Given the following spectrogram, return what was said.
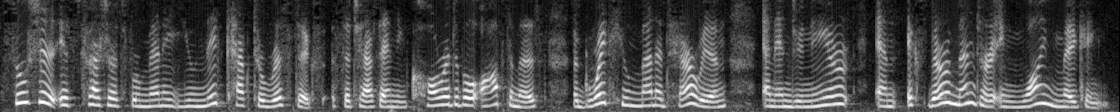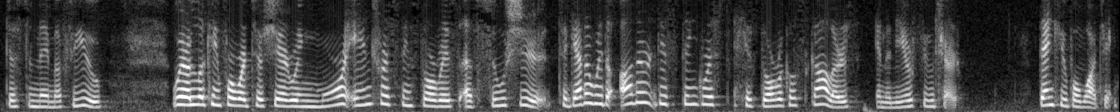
Su Shi is treasured for many unique characteristics, such as an incorrigible optimist, a great humanitarian, an engineer, an experimenter in winemaking, just to name a few. We're looking forward to sharing more interesting stories of Su Shi together with other distinguished historical scholars in the near future. Thank you for watching.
